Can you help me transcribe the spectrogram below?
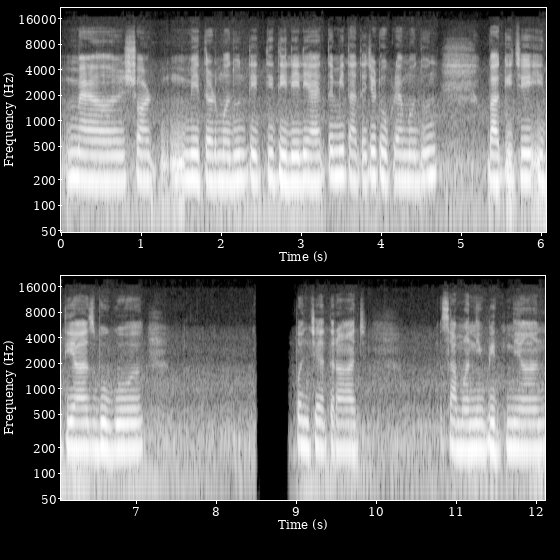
मॅ शॉर्ट मेथडमधून ते ती दिलेली आहे. तर मी तात्याच्या ठोकळ्यामधून बाकीचे इतिहास भूगोल पंचायत राज सामान्य विज्ञान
